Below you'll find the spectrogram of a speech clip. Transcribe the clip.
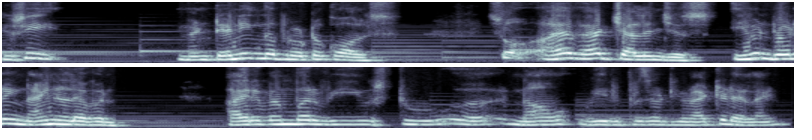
you see maintaining the protocols. So I have had challenges even during 9 11. I remember we used to, uh, now we represent United Airlines.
